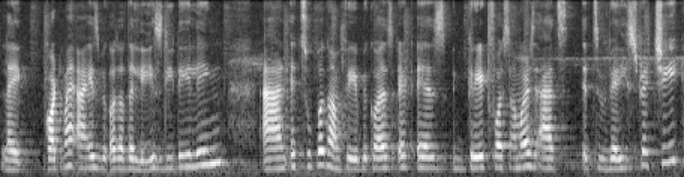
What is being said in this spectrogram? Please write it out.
like, caught my eyes because of the lace detailing and it's super comfy because it is great for summers as it's very stretchy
